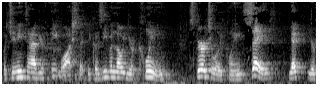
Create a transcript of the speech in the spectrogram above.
but you need to have your feet washed because even though you're clean, spiritually clean, saved, yet your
